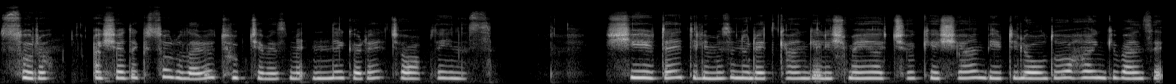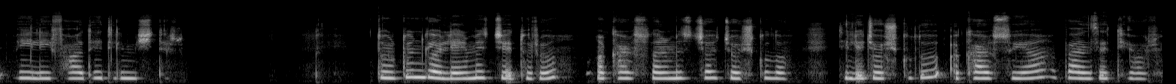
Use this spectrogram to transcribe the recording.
Soru. Aşağıdaki soruları Türkçemiz metnine göre cevaplayınız. Şiirde dilimizin üretken, gelişmeye açık, yaşayan bir dil olduğu hangi benzetme ile ifade edilmiştir? Durgun göllerimizce duru, akarsularımızca coşkulu. Dili coşkulu akarsuya benzetiyor.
